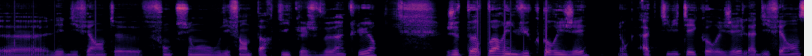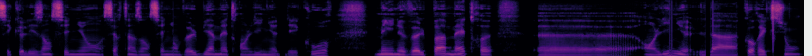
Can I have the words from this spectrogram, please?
euh, les différentes euh, fonctions ou différentes parties que je veux inclure. Je peux avoir une vue corrigée, donc activité corrigée. La différence, c'est que les enseignants, certains enseignants veulent bien mettre en ligne des cours, mais ils ne veulent pas mettre euh, en ligne la correction.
